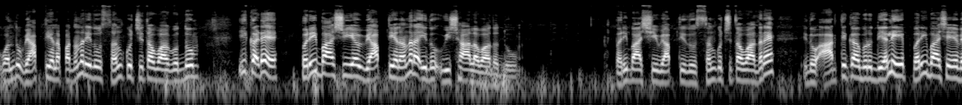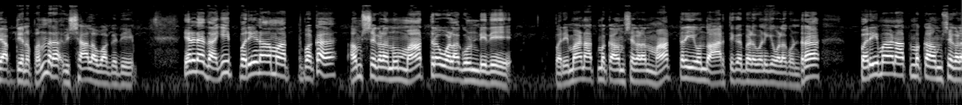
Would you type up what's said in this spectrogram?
ಒಂದು ವ್ಯಾಪ್ತಿ ಏನಪ್ಪ ಅಂತಂದ್ರೆ ಇದು ಸಂಕುಚಿತವಾದದ್ದು. ಈ ಕಡೆ ಪರಿಭಾಷೆಯ ವ್ಯಾಪ್ತಿ ಏನಂದ್ರೆ ಇದು ವಿಶಾಲವಾದದ್ದು. ಪರಿಭಾಷೆಯ ವ್ಯಾಪ್ತಿ ಇದು ಸಂಕುಚಿತವಾದರೆ ಇದು ಆರ್ಥಿಕ ಅಭಿವೃದ್ಧಿಯಲ್ಲಿ ಪರಿಭಾಷೆಯ ವ್ಯಾಪ್ತಿ ಏನಪ್ಪ ಅಂದ್ರೆ ವಿಶಾಲವಾಗದೆ. ಎರಡನೇದಾಗಿ ಪರಿಣಾಮಾತ್ಮಕ ಅಂಶಗಳನ್ನು ಮಾತ್ರ ಒಳಗೊಂಡಿದೆ. ಪರಿಮಾಣಾತ್ಮಕ ಅಂಶಗಳನ್ನು ಮಾತ್ರ ಈ ಒಂದು ಆರ್ಥಿಕ ಬೆಳವಣಿಗೆ ಒಳಗೊಂಡ್ರೆ ಪರಿಮಾಣಾತ್ಮಕ ಅಂಶಗಳ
